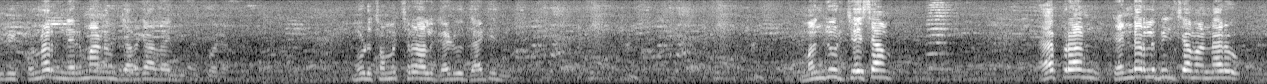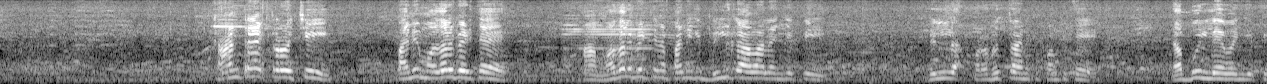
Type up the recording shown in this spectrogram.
ఇవి పునర్నిర్మాణం జరగాలని చెప్పి కోరారు. మూడు సంవత్సరాలు గడువు దాటింది. మంజూరు చేశాం. ఏప్రాన్ టెండర్లు పిలిచామన్నారు. కాంట్రాక్టర్ వచ్చి పని మొదలు పెడితే ఆ మొదలు పెట్టిన పనికి బిల్లు కావాలని చెప్పి బిల్లు ప్రభుత్వానికి పంపితే డబ్బులు లేవని చెప్పి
